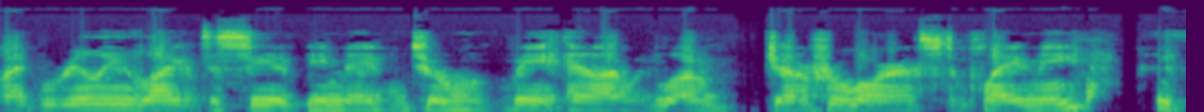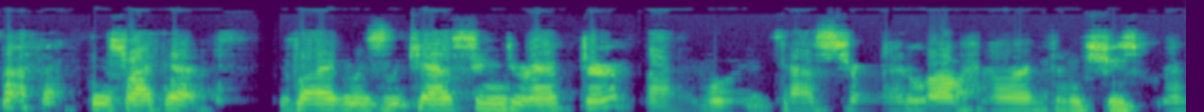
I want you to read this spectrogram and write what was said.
I'd really like to see it be made into a movie. And I would love Jennifer Lawrence to play me if I had. If I was the casting director, I would cast her. I love her. I think she's great.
